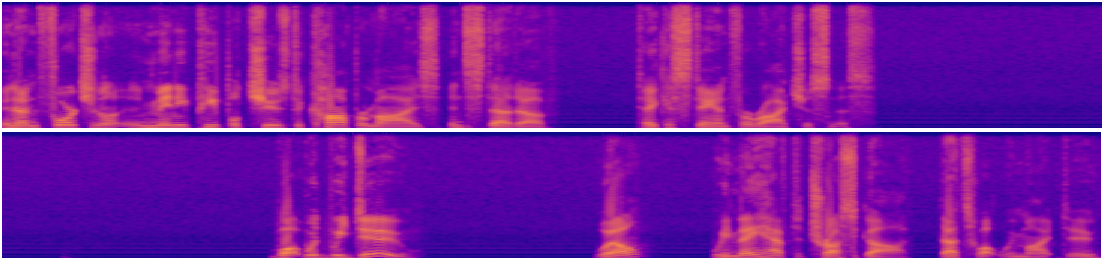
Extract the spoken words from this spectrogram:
And unfortunately, many people choose to compromise instead of take a stand for righteousness. What would we do? Well, we may have to trust God. That's what we might do.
